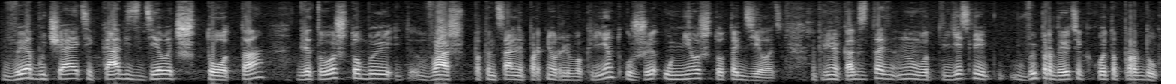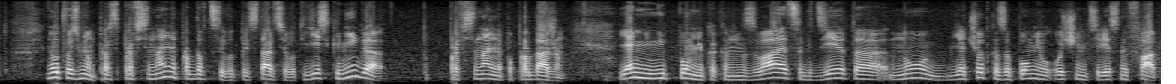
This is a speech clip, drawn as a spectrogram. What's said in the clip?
Вы обучаете, как сделать что-то для того, чтобы ваш потенциальный партнер либо клиент уже умел что-то делать. Например, как ну вот если вы продаете какой-то продукт. Ну вот возьмем профессиональные продавцы. Вот представьте, вот есть книга профессионально по продажам. Я не, не помню, как она называется, где это, но я четко запомнил очень интересный факт,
